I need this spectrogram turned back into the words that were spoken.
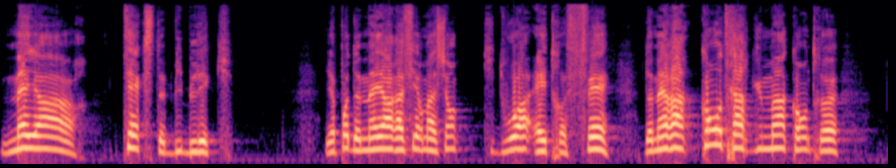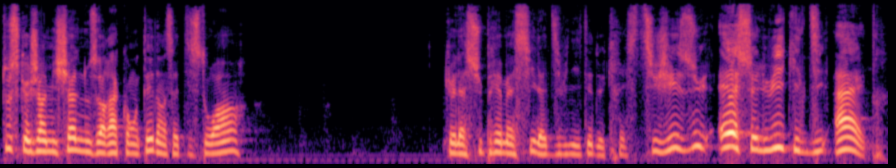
meilleur texte biblique. Il n'y a pas de meilleure affirmation qui doit être faite, de meilleur contre-argument contre tout ce que Jean-Michel nous a raconté dans cette histoire que la suprématie, la divinité de Christ. Si Jésus est celui qu'il dit être,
